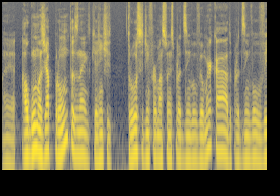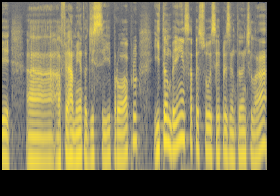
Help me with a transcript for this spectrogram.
é, algumas já prontas, né, que a gente trouxe de informações para desenvolver o mercado, para desenvolver a, a ferramenta de si próprio e também essa pessoa, esse representante lá,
